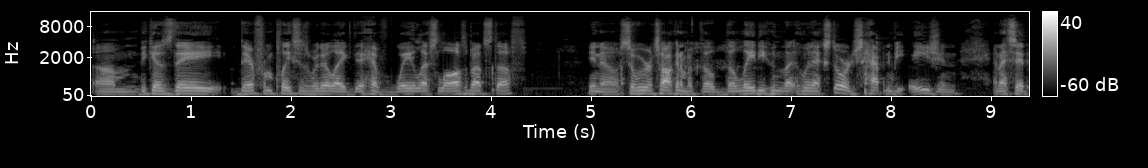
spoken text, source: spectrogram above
Um, because they they're from places where they're like they have way less laws about stuff, you know. So we were talking about the the lady who who next door just happened to be Asian, and I said,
